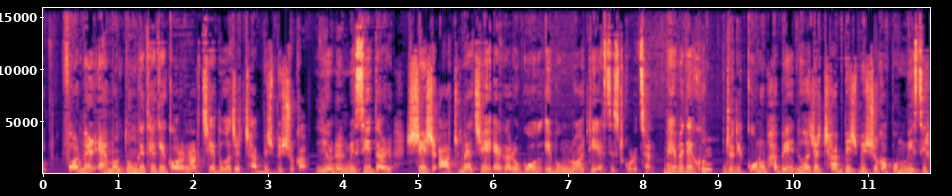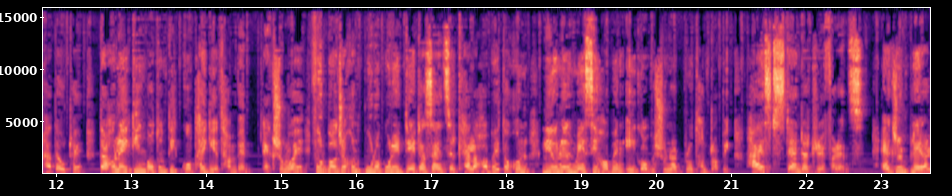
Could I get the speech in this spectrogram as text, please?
রেকর্ড ফর্মের এমন তুঙ্গে থেকে করা নাড়ছে দু বিশ্বকাপ। লিওনেল মেসি তার শেষ আট ম্যাচে এগারো গোল এবং নয়টি অ্যাসিস্ট করেছেন। ভেবে দেখুন, যদি কোনোভাবে দু বিশ্বকাপও মেসির হাতে ওঠে, তাহলে এই কিংবদন্তি কোথায় গিয়ে থামবেন? একসময় ফুটবল যখন পুরোপুরি ডেটা সায়েন্সের খেলা হবে, তখন লিওনেল মেসি হবেন এই গবেষণার প্রধান টপিক হাইয়েস্ট স্ট্যান্ডার্ড রেফারেন্স একজন প্লেয়ার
